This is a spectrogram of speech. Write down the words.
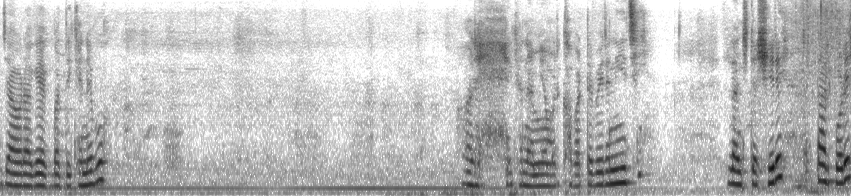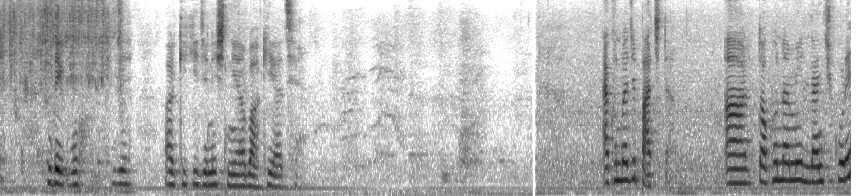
যাওয়ার আগে একবার দেখে নেব। আর, এখানে আমি আমার খাবারটা বেড়ে নিয়েছি। লাঞ্চটা সেরে তারপরে দেখব যে আর কি কি জিনিস নেওয়া বাকি আছে। এখন বাজে পাঁচটা। আর তখন আমি লাঞ্চ করে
